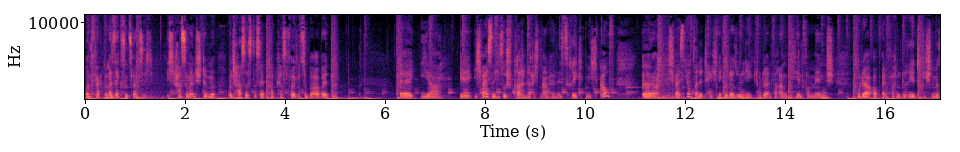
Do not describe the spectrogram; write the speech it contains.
Und Fakt Nummer 26. Ich hasse meine Stimme und hasse es deshalb, Podcast-Folgen zu bearbeiten. Äh, ja. Äh, ich weiß nicht, so Sprachnachrichten anhören, es regt mich auf. Äh, ich weiß nicht, ob es an der Technik oder so liegt oder einfach am Gehirn vom Mensch oder ob einfach ein Gerät die Stimme,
